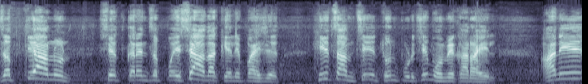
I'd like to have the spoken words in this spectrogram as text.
जप्ती आणून शेतकऱ्यांचे पैसे अदा केले पाहिजेत. हीच आमची इथून पुढची भूमिका राहील. आणि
